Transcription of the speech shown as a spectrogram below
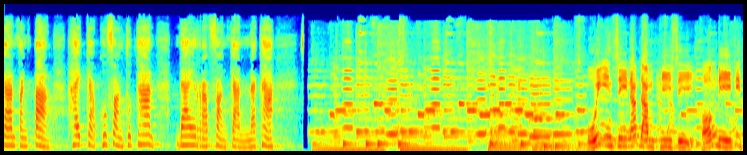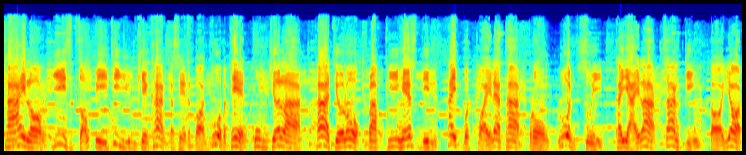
การณ์ต่าง ๆ ให้กับผู้ฟังทุกท่านได้รับฟังกันนะคะ ปุ๋ยอินทรีย์น้ำดำ PC ของดีที่ท้าให้ลอง 22 ปีที่ยืนเคียงข้างเกษตรกรทั่วประเทศ คุมเชื้อราฆ่าเชื้อโรค ปรับ pH ดิน ให้ปลดปล่อยแร่ธาตุโปร่งร่วนซุย ขยายรากสร้างกิ่ง ต่อยอด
